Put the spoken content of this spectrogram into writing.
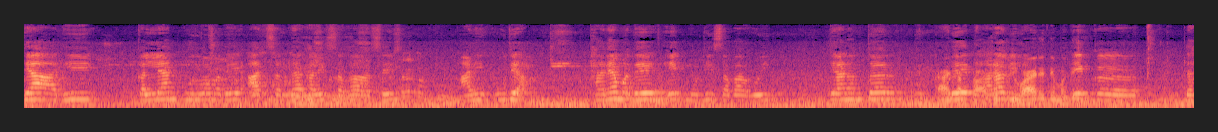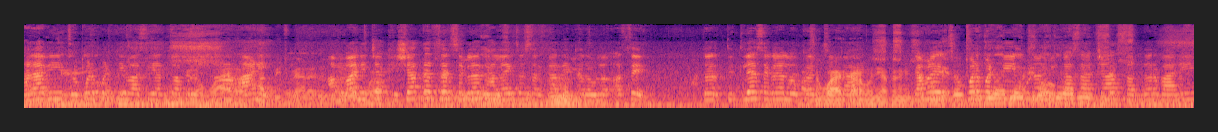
त्याआधी कल्याण पूर्वमध्ये आज संध्याकाळी सभा असेल आणि उद्या ठाण्यामध्ये एक मोठी सभा होईल त्यानंतर पुढे? धारावी. एक धारावी झोपडपट्टी वासियांचा प्रश्न आणि अंबानीच्या खिशातच जर सगळं घालायचं सरकारने ठरवलं असेल तर तिथल्या सगळ्या लोकांचं वायर काय? काढ आता मी त्यामुळे झोपडपट्टी पुनर्विकासाच्या संदर्भाने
